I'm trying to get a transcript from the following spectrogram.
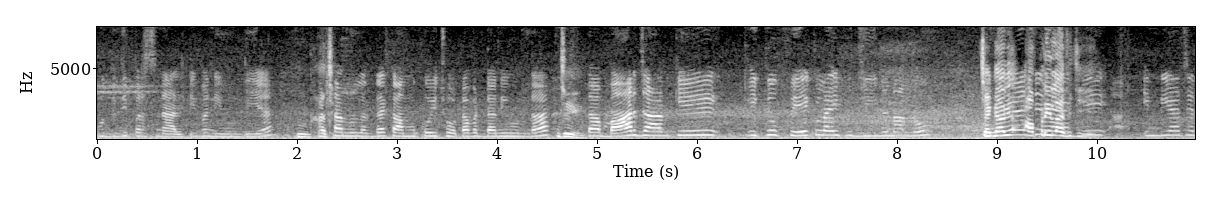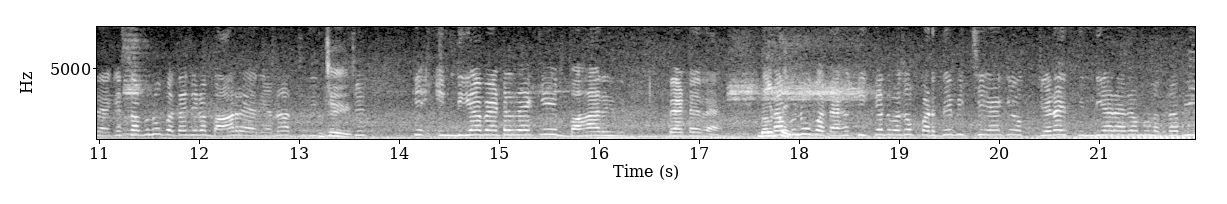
ਖੁਦ ਦੀ ਪਰਸਨੈਲਿਟੀ ਬਣੀ ਹੁੰਦੀ ਹੈ। ਸਾਨੂੰ ਲੱਗਦਾ ਕੰਮ ਕੋਈ ਛੋਟਾ ਵੱਡਾ ਨਹੀਂ ਹੁੰਦਾ। ਤਾਂ ਬਾਹਰ ਜਾਣ ਕੇ ਇੱਕ ਫੇਕ ਲਾਈਫ ਜੀਣ ਨਾਲੋਂ ਚੰਗਾ ਵੀ ਆਪਣੀ ਲਾਈਫ ਕੇ- ਜੀ ਇੰਡੀਆ 'ਚ ਰਹਿ ਕੇ ਸਭ ਨੂੰ ਪਤਾ ਜਿਹੜਾ ਬਾਹਰ ਰਹਿ ਰਿਹਾ ਨਾ ਅੱਜ ਦੀ। ਡੇਟ 'ਚ ਕਿ ਇੰਡੀਆ ਬੈਟਰ ਹੈ ਕਿ ਬਾਹਰ ਬੈਟਰ ਹੈ। ਸਭ ਨੂੰ ਪਤਾ ਹੈ ਹਕੀਕਤ ਬਸ ਉਹ ਪਰਦੇ ਪਿੱਛੇ ਹੈ ਕਿ ਜਿਹੜਾ ਇੰਡੀਆ ਰਹਿ ਰਿਹਾ ਉਹਨੂੰ ਲੱਗਦਾ ਵੀ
